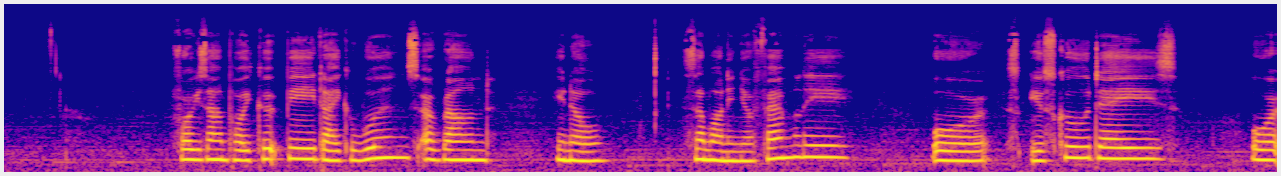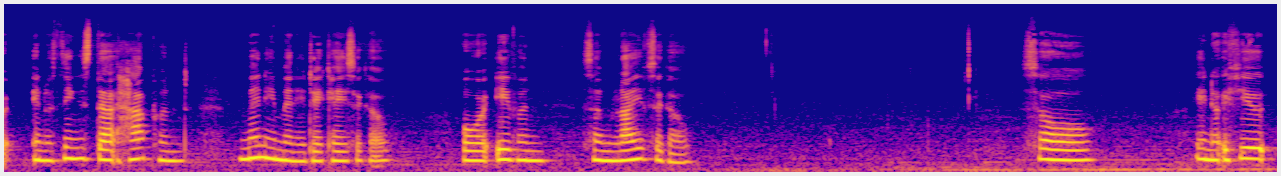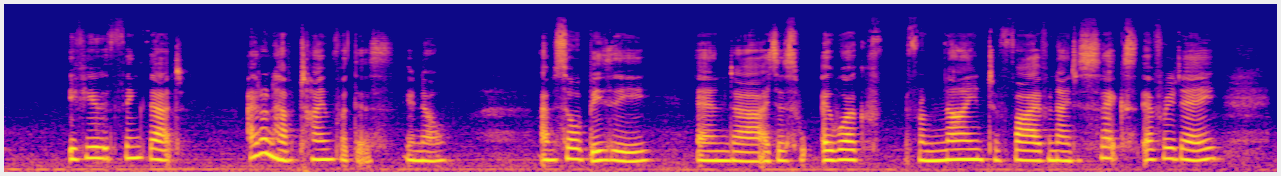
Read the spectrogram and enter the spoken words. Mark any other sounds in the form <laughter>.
For example, it could be like wounds around, you know, someone in your family or your school days or you know things that happened many many decades ago or even some lives ago so you know if you if you think that i don't have time for this you know i'm so busy and uh, i just i work from 9 to 5 9 to 6 every day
